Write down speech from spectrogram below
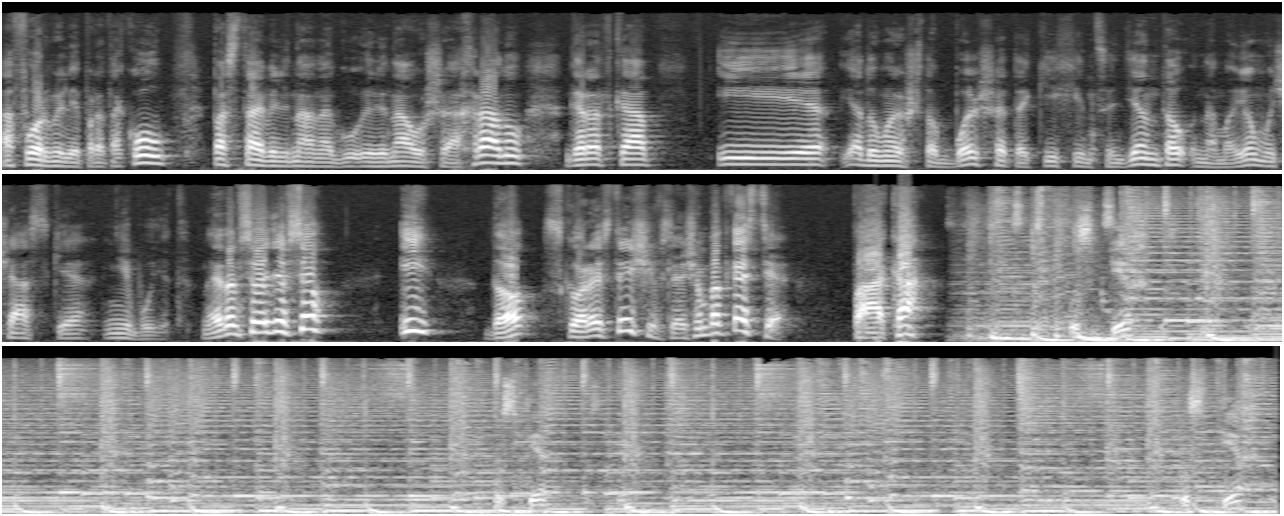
оформили протокол, поставили на ногу или на уши охрану городка. И я думаю, что больше таких инцидентов на моем участке не будет. На этом сегодня все. И до скорой встречи в следующем подкасте. Пока! Успех! Успех! Успех!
